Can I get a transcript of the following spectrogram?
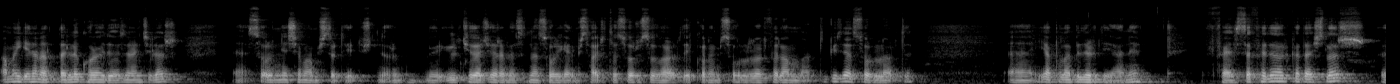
Ama genel hatlarıyla kolaydı öğrenciler. e, sorun yaşamamıştır diye düşünüyorum. Böyle ülkeler coğrafyasından soru gelmiş. Harita sorusu vardı. Ekonomi soruları falan vardı. Güzel sorulardı. E, yapılabilirdi yani. Felsefede arkadaşlar e,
